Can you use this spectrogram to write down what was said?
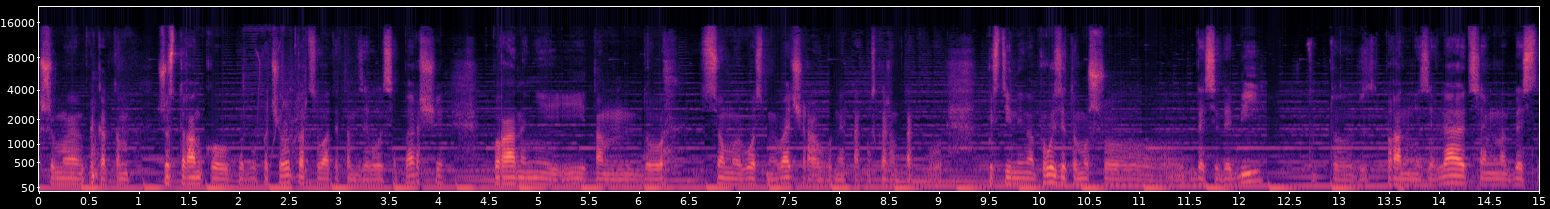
що ми, наприклад, там 6 ранку почали працювати, там з'явилися перші поранені, і там до 7-8 вечора вони, так ну скажімо так, у постійній напрузі, тому що десь іде бій. Тобто поранені з'являються, ну, десь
